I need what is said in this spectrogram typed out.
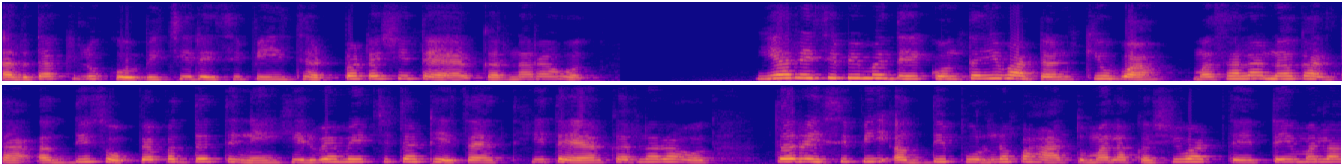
अर्धा किलो कोबीची रेसिपी झटपट अशी तयार करणार आहोत. या रेसिपीमध्ये कोणतंही वाटण किंवा मसाला न घालता अगदी सोप्या पद्धतीने हिरव्या मिरचीचा ठेचात ही तयार करणार आहोत. तर रेसिपी अगदी पूर्ण पहा तुम्हाला कशी वाटते ते मला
